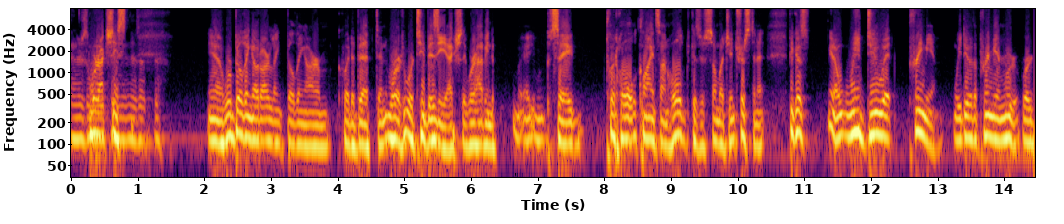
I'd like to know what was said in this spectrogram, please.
and there's We're actually thing- there's a- Yeah, we're building out our link building arm quite a bit, and we're we're too busy. Actually, we're having to uh, say put whole clients on hold because there's so much interest in it. Because you know we do it premium. We do the premium route. We're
